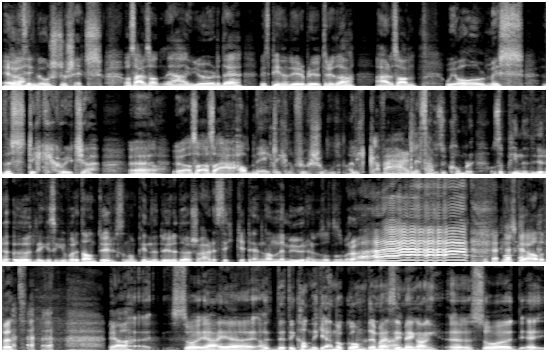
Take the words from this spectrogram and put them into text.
Everything goes to shit. Og så er det sånn, ja, gjør det det? Hvis pinnedyret blir utrydda, er det sånn We all miss the stick creature. Eh, ja, altså, altså, hadde den egentlig ikke noen funksjon allikevel, liksom. Og så, kommer det, og så pinnedyret ødelegger sikkert for et annet dyr. Så når pinnedyret dør, så er det sikkert en eller annen lemur eller noe sånt som bare Nå skal jeg ha det fett. Ja, Så jeg eh, Dette kan ikke jeg nok om, det må jeg si med en gang. Eh, Så jeg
